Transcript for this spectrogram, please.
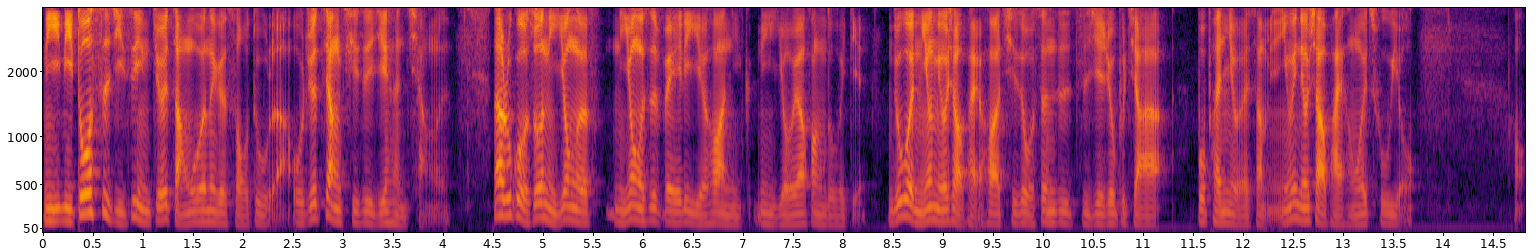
你，你多试几次，你就会掌握那个熟度了。我觉得这样其实已经很强了。那如果说你用的你用的是菲力的话，你你油要放多一点。如果你用牛小排的话，其实我甚至直接就不加不喷油在上面，因为牛小排很会出油。哦，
